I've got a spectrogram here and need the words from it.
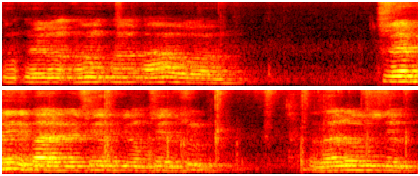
and, uh, um, uh, I'll, uh, slap anybody that tell me he don't tell the truth. Cause I know he do.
